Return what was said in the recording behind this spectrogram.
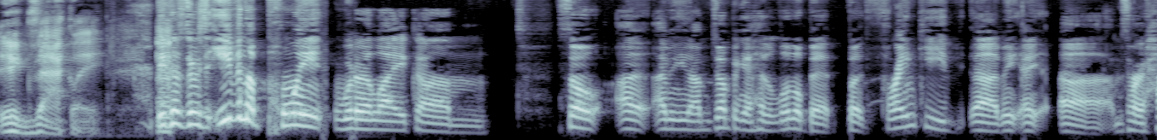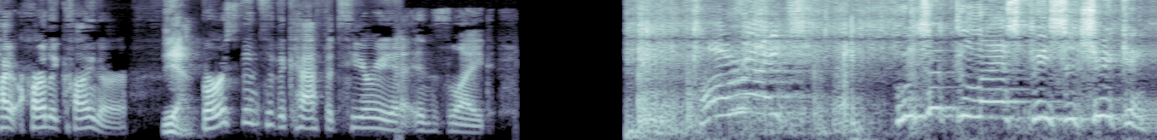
exactly. Because uh, there's even a point where like um so uh, I mean, I'm jumping ahead a little bit, but Frankie, uh, I mean, uh, I'm sorry, Harley Keiner, yeah, burst into the cafeteria and is like, "All right, who took the last piece of chicken?"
